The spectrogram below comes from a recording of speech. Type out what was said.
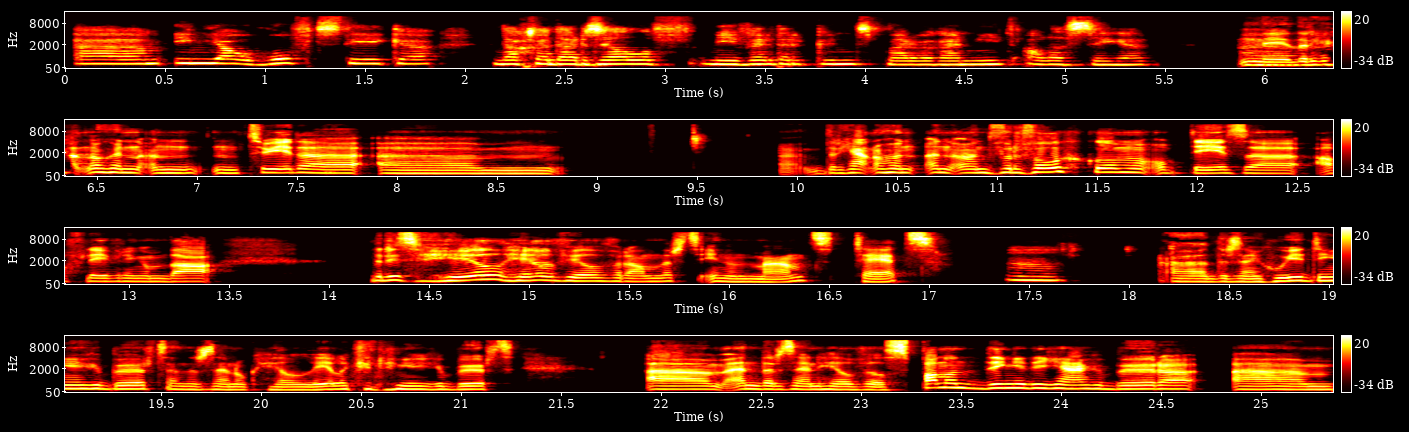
ehm, in jouw hoofd steken. Dat je daar zelf mee verder kunt, maar we gaan niet alles zeggen. Nee, Eh, er gaat nog een, een, een tweede. ehm, eh, er gaat nog een, een, een vervolg komen op deze aflevering, omdat er is heel, heel veel veranderd in een maand tijd. mm, er zijn goede dingen gebeurd en er zijn ook heel lelijke dingen gebeurd. Ehm, en er zijn heel veel spannende dingen die gaan gebeuren. Ehm,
